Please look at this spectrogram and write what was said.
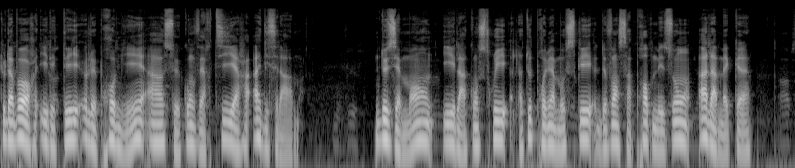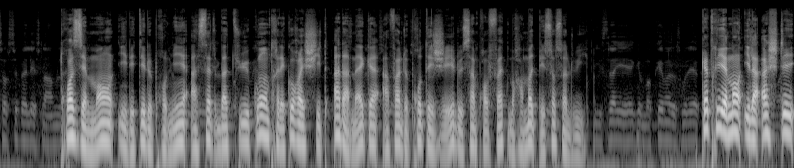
Tout d'abord, il était le premier à se convertir à l'islam. Deuxièmement, il a construit la toute première mosquée devant sa propre maison à la Mecque. Troisièmement, il était le premier à s'être battu contre les Korachites à la Mecque afin de protéger le saint prophète Mohammed soit lui. Quatrièmement, il a acheté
